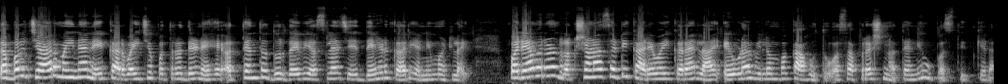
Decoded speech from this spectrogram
तब्बल चार महिन्याने कारवाईचे पत्र देणे हे अत्यंत दुर्दैवी असल्याचे देहडकर यांनी म्हटलंय. पर्यावरण रक्षणासाठी कार्यवाही करायला एवढा विलंब का होतो असा प्रश्न त्यांनी उपस्थित केला.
